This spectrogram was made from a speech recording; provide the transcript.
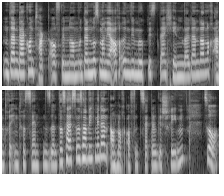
und dann da Kontakt aufgenommen. Und dann muss man ja auch irgendwie möglichst gleich hin, weil dann da noch andere Interessenten sind. Das heißt, das habe ich mir dann auch noch auf den Zettel geschrieben. So,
